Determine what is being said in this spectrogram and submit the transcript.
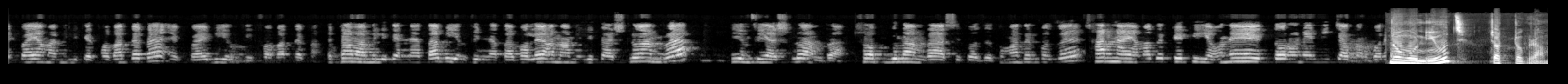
এক ভাই আওয়ামী লীগের প্রভাব দেখায় এক ভাই বিএনপির প্রভাব দেখা এটা আওয়ামী লীগের নেতা বিএনপির নেতা বলে আওয়ামী লীগ আসলো আমরা বিএনপি আসলো আমরা, সবগুলো আমরা আছি পদে। তোমাদের পদে? ছাড় নাই, আমাদেরকে কি অনেক ধরনের নির্যাতন করে? নিউজ, চট্টগ্রাম।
